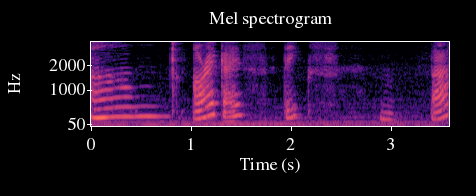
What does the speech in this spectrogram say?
Um, all right, guys. Thanks. Bye.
